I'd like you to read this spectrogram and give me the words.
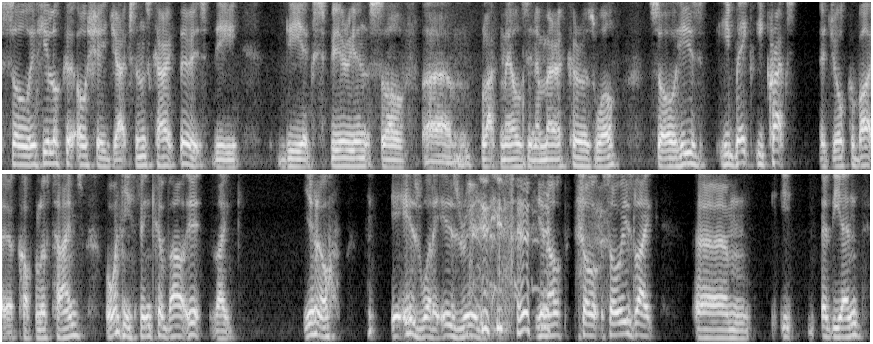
so if you look at O'Shea Jackson's character, it's the the experience of um, black males in America as well. So he's he make he cracks a joke about it a couple of times, but when you think about it, like you know, it is what it is really. You know? So so he's like um he, at the end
